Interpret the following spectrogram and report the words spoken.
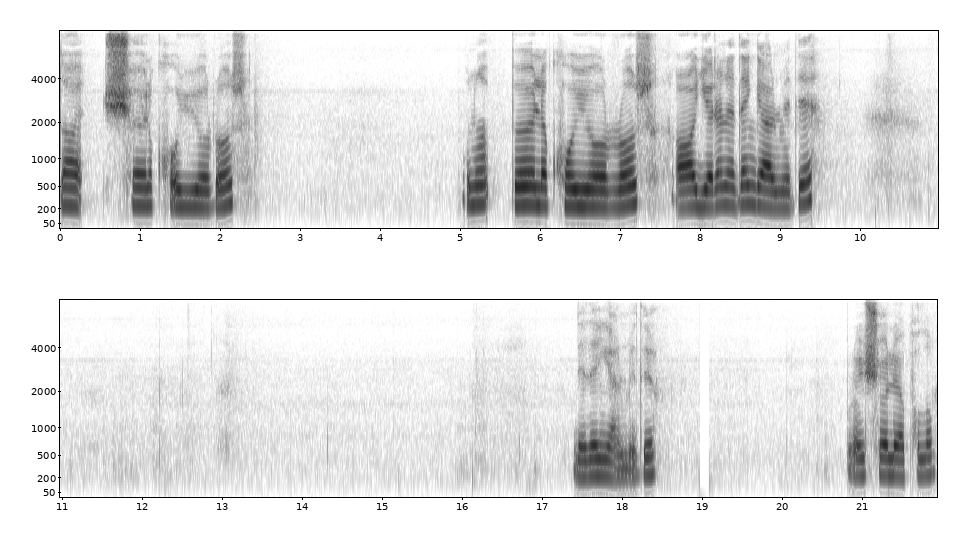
Hatta şöyle koyuyoruz. Bunu böyle koyuyoruz. Aa yere neden gelmedi? Neden gelmedi? Burayı şöyle yapalım.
